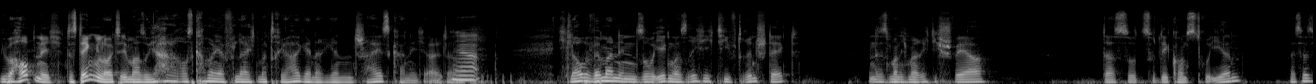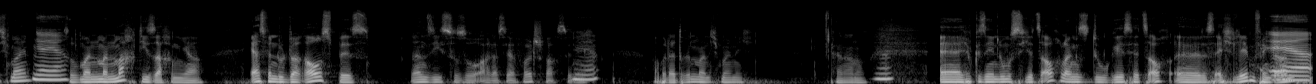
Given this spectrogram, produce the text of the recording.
Überhaupt nicht. Das denken Leute immer so, ja, daraus kann man ja vielleicht Material generieren. Scheiß kann ich, Alter. Ja, Ich glaube, wenn man in so irgendwas richtig tief drin steckt, dann ist es manchmal richtig schwer, das so zu dekonstruieren. Weißt du, was ich meine? ja, ja. So, man, man macht die Sachen ja. Erst wenn du da raus bist, dann siehst du so, ah, das ist ja voll schwachsinnig. ja. Aber da drin manchmal nicht. Keine Ahnung. Ja. Äh, ich habe gesehen, du musst dich jetzt auch langsam, du gehst jetzt auch, äh, das echte Leben fängt an. Ja,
